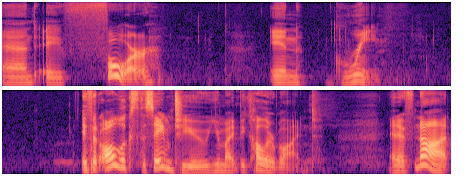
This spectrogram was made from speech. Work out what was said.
and a 4 in green. If it all looks the same to you, you might be colorblind. And if not,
